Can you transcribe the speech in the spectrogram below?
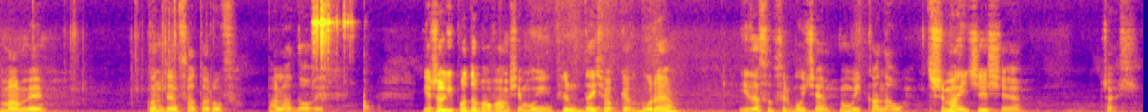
mamy kondensatorów paladowych. Jeżeli podobał Wam się mój film, dajcie łapkę w górę i zasubskrybujcie mój kanał. Trzymajcie się, cześć.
